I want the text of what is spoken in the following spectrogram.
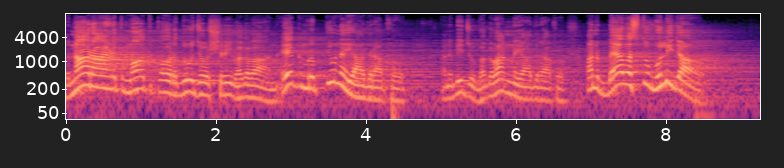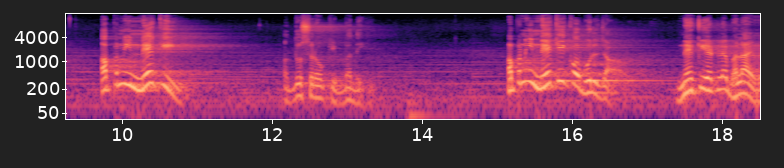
તો નારાયણ મોત કોર દૂજો શ્રી ભગવાન. એક મૃત્યુને યાદ રાખો. અને બીજું ભગવાનને યાદ રાખો અને બે વસ્તુ ભૂલી જાઓ અપની નેકી और दूसरों की बदी अपनी नेकी को भूल जाओ નેકી એટલે ભલાઈ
